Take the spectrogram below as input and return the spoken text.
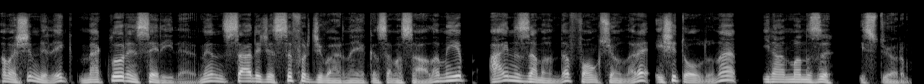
Ama şimdilik Maclaurin serilerinin sadece sıfır civarına yakınsama sağlamayıp, aynı zamanda fonksiyonlara eşit olduğuna inanmanızı istiyorum.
